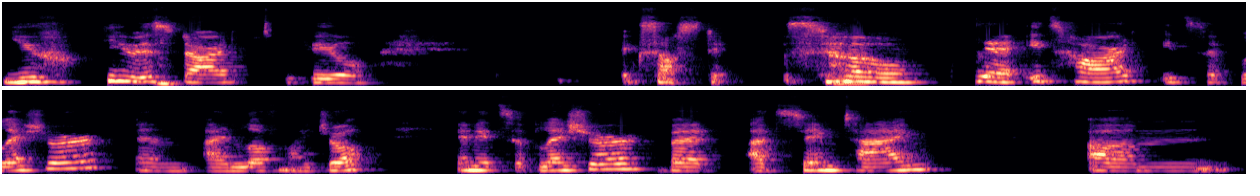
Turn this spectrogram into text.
you you start to feel exhausted. So yeah it's hard. It's a pleasure and i love my job and it's a pleasure but at the same time um,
